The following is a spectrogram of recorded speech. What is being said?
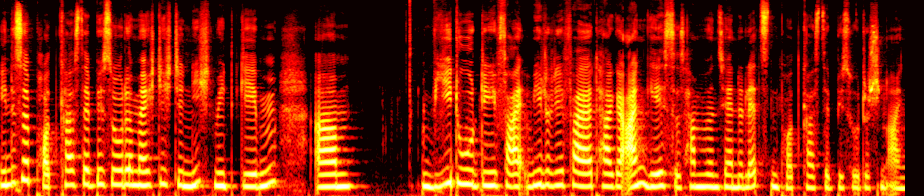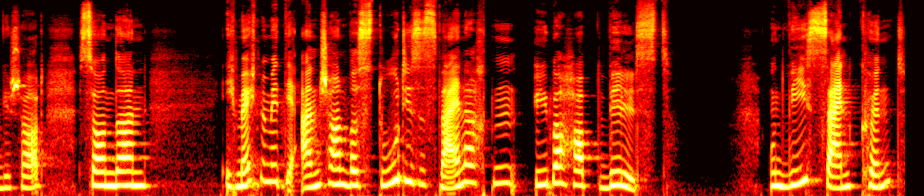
In dieser Podcast-Episode möchte ich dir nicht mitgeben, ähm, wie du, die wie du die Feiertage angehst, das haben wir uns ja in der letzten Podcast-Episode schon angeschaut, sondern ich möchte mir mit dir anschauen, was du dieses Weihnachten überhaupt willst und wie es sein könnte,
